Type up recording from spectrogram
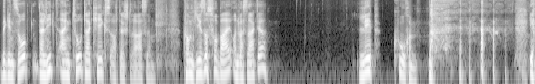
beginnt so, da liegt ein toter Keks auf der Straße. Kommt Jesus vorbei und was sagt er? Lebkuchen. ja,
